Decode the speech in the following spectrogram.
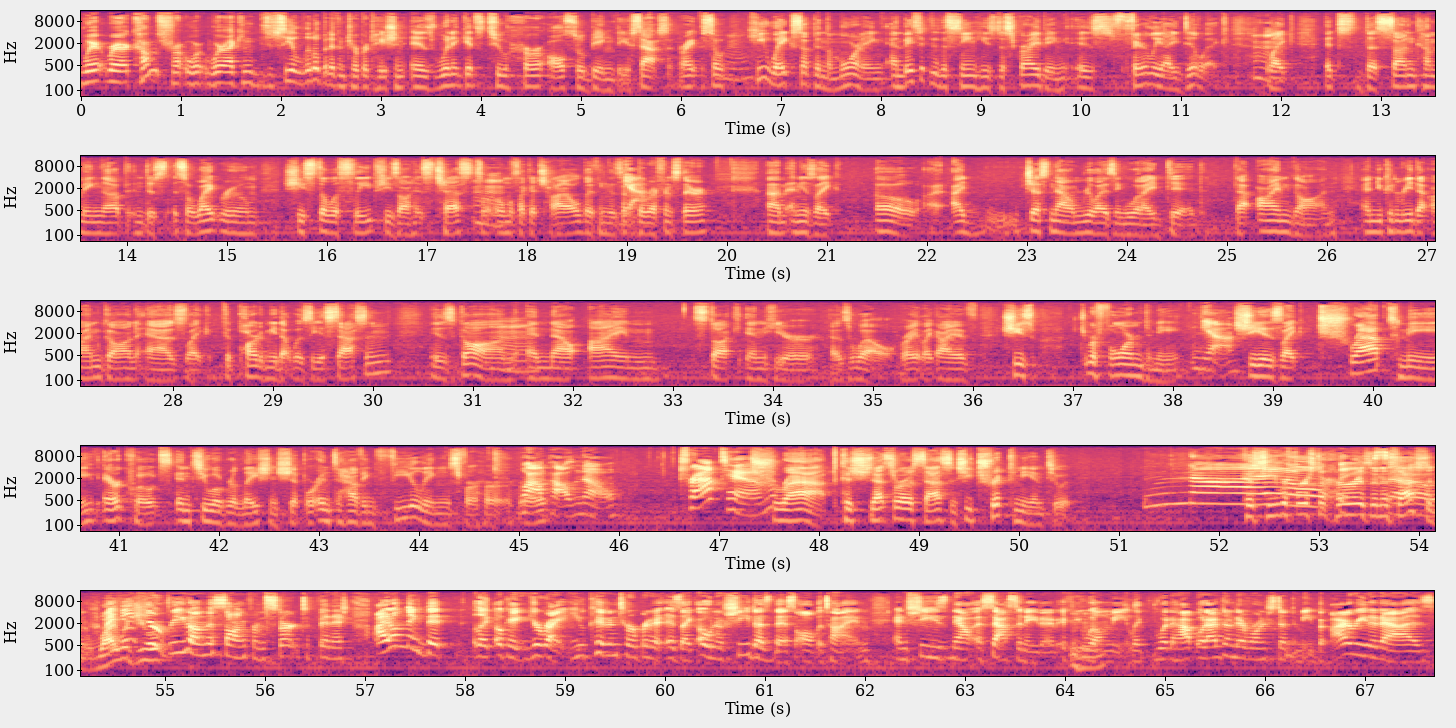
Where where it comes from where, where i can see a little bit of interpretation is when it gets to her also being the assassin right so Mm-hmm. he wakes up in the morning and basically the scene he's describing is fairly idyllic Mm-hmm. like it's the sun coming up and there's it's a white room she's still asleep she's on his chest so almost like a child i think is Mm-hmm. Yeah. the reference there um, and he's like oh I, I just now i'm realizing what i did that i'm gone and you can read that i'm gone as like the part of me that was the assassin is gone Mm. and now i'm stuck in here as well right like i have she's reformed me Yeah. she is like trapped me air quotes into a relationship or into having feelings for her Wow, right? pal. No. Trapped him. trapped because that's her assassin she tricked me into it No, 'Cause he refers to her as an so. assassin. Why I would you- read on this song from start to finish. I don't think that. Like, okay, you're right. You could interpret it as like, oh no, she does this all the time, and she's now assassinated, if you Mm-hmm. will, me. Like what hap- what I've done to everyone, she's done to me. But I read it as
